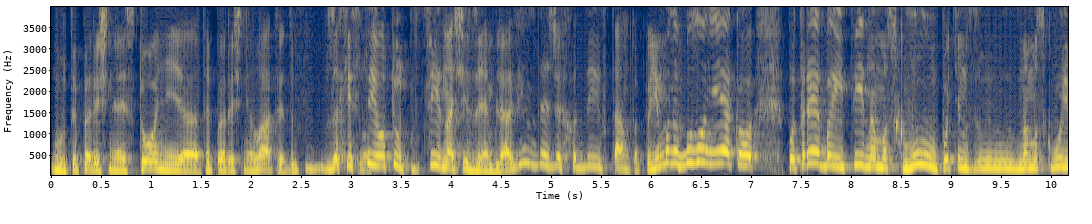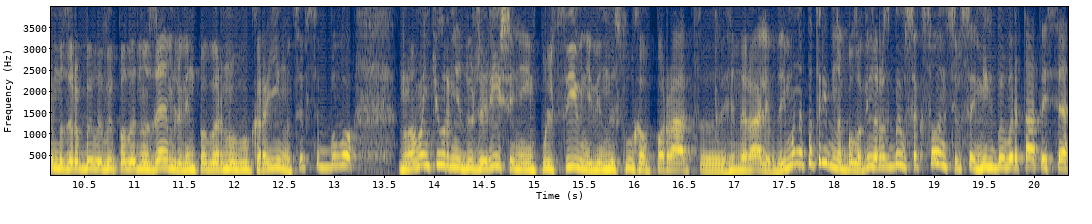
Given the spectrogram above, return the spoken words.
ну, теперішня Естонія, теперішня Латвія. Захисти отут ці наші землі. А він десь же ходив там. Тобто йому не було ніякого потреби йти на Москву. Потім на Москву йому зробили випалену землю, він повернув в Україну. Це все було ну, авантюрні дуже рішення, імпульсивні. Він не слухав порад е, генералів. Йому не потрібно було. Він розбив саксонців, все, міг би вертатися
